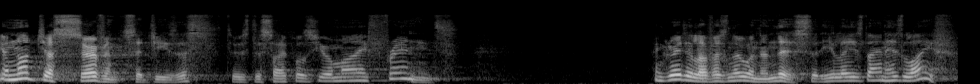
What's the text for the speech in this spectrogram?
You're not just servants, said Jesus to his disciples, you're my friends. And greater love has no one than this, that he lays down his life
